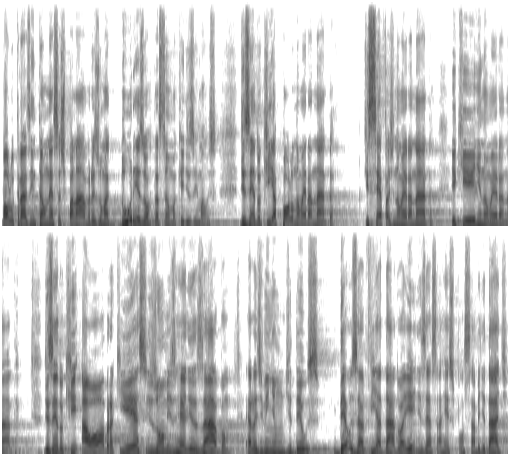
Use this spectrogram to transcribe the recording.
Paulo traz então nessas palavras uma dura exortação àqueles irmãos, dizendo que Apolo não era nada, que Cefas não era nada e que ele não era nada, dizendo que a obra que esses homens realizavam, elas vinham de Deus. Deus havia dado a eles essa responsabilidade.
